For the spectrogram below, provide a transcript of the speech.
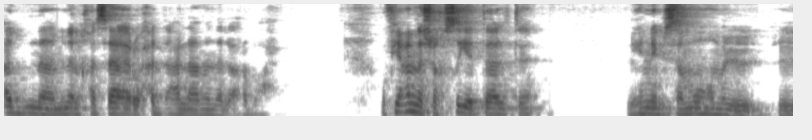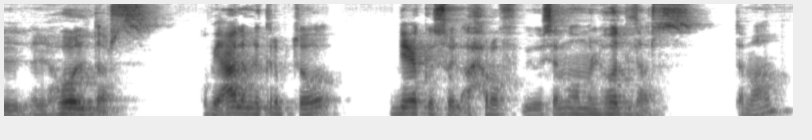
أدنى من الخسائر وحد أعلى من الأرباح. وفي عندنا شخصية ثالثه اللي هن بيسموهم ال holders وبعالم الكريبتو بيعكسوا الأحرف بيسموهم ال hodlers تمام؟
